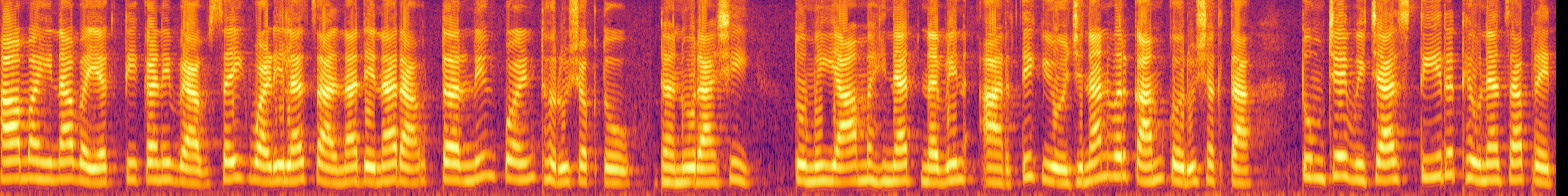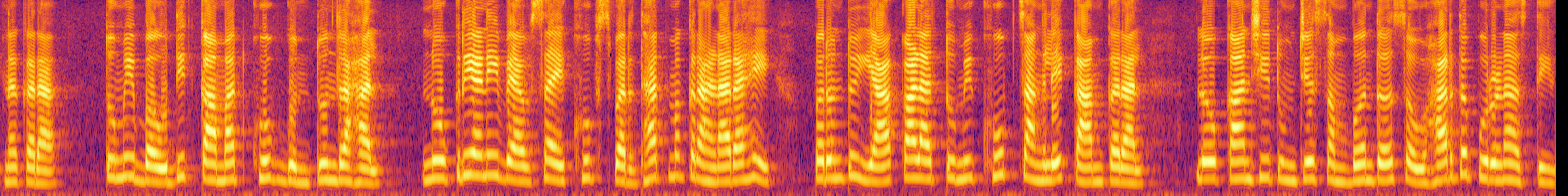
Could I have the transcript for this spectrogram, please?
हा महिना वैयक्तिक आणि व्यावसायिक वाढीला चालना देणारा टर्निंग पॉइंट ठरू शकतो. धनुराशी तुम्ही या महिन्यात नवीन आर्थिक योजनांवर काम करू शकता. तुमचे विचार स्थिर ठेवण्याचा प्रयत्न करा. तुम्ही बौद्धिक कामात खूप गुंतून राहाल. नोकरी आणि व्यवसाय खूप स्पर्धात्मक राहणार आहे परंतु या काळात तुम्ही खूप चांगले काम कराल. लोकांशी तुमचे संबंध सौहार्दपूर्ण असतील.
